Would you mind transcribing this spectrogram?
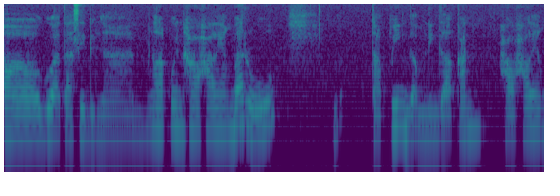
uh, gua atasi dengan ngelakuin hal-hal yang baru tapi nggak meninggalkan hal-hal yang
